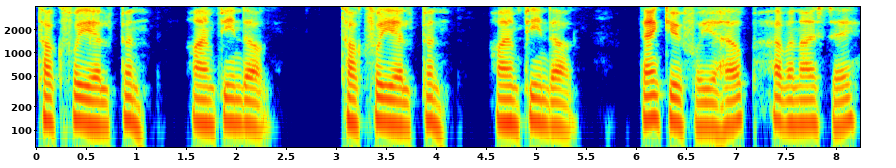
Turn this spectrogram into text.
Takk for hjelpen. Ha en fin dag. Takk for hjelpen. Ha en fin dag. Thank you for your help. Have a nice day.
